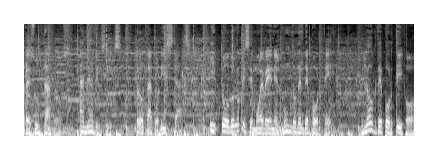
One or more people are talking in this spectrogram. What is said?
Resultados, análisis, protagonistas y todo lo que se mueve en el mundo del deporte. Blog Deportivo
